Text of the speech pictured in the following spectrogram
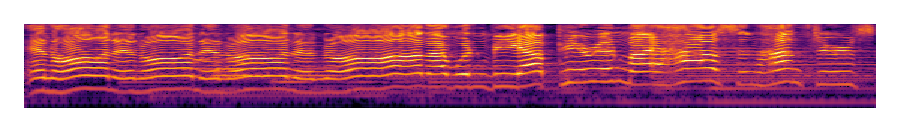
and on and on and on and on. I wouldn't be up here in my house in Hunter's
